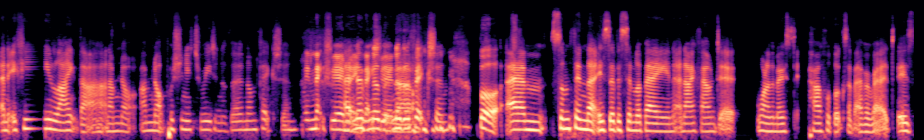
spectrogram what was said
And if you, you like that, and I'm not, I'm not pushing you to read another nonfiction, I mean, next year, uh, mate. no, next another, year another fiction, but um, something that is of a similar vein, and I found it one of the most powerful books I've ever read is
